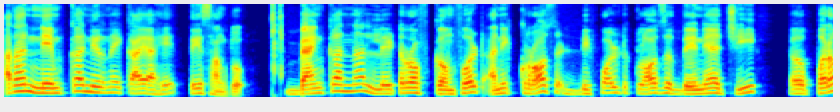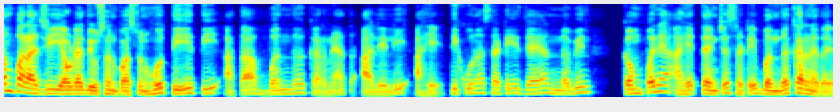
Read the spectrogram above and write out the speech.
आता नेमका निर्णय काय आहे ते सांगतो. बँकांना लेटर ऑफ कम्फर्ट आणि क्रॉस डिफॉल्ट क्लॉज देण्याची परंपरा जी एवढ्या दिवसांपासून होती ती आता बंद करण्यात आलेली आहे. ती कुणासाठी? ज्या या नवीन कंपन्या आहेत त्यांच्यासाठी बंद करण्यात आली.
